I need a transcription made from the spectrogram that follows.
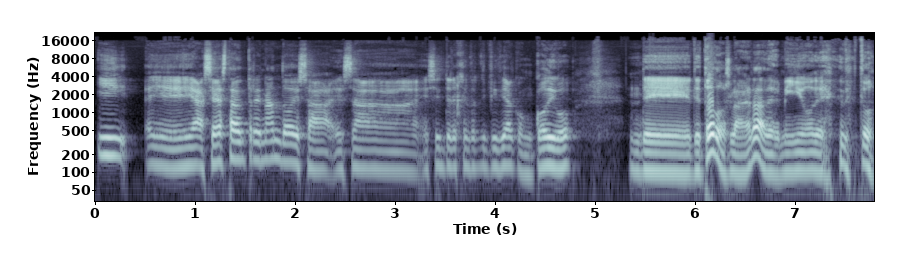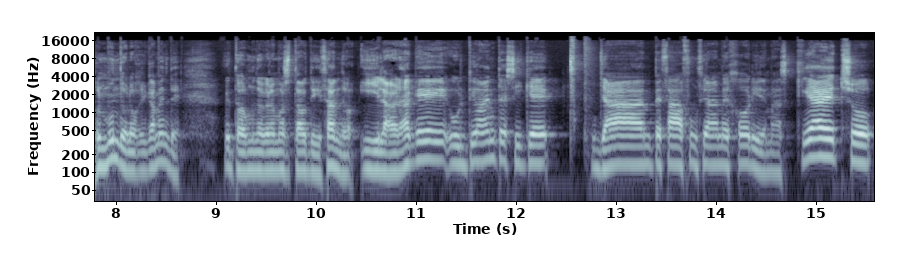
y eh, se ha estado entrenando esa, inteligencia artificial con código de, todos, la verdad, de mí o de, todo el mundo, lógicamente, de todo el mundo que lo hemos estado utilizando. Y la verdad que últimamente sí que ya ha empezado a funcionar mejor y demás. ¿Qué ha hecho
